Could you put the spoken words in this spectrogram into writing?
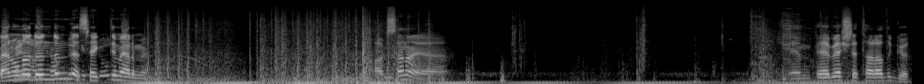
Ben Ben ona döndüm arkamda de bitti sekti mermi. Baksana ya. MP5 ile taradı göt.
